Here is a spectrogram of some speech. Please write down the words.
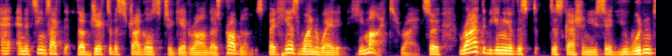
and, and it seems like the objectivist struggles to get around those problems but here's one way that he might right? So right at the beginning of this discussion you said you wouldn't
